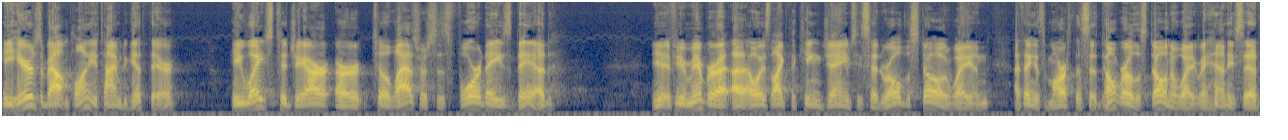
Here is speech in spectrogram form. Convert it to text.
He hears about and plenty of time to get there. He waits till, JR, or till Lazarus is four days dead. If you remember, I, I always like the King James. He said, Roll the stone away. And I think it's Martha said, Don't roll the stone away, man. He said,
